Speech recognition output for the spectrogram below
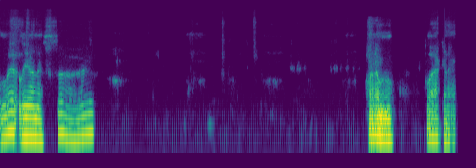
Lightly on the side. And I'm blacking it.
